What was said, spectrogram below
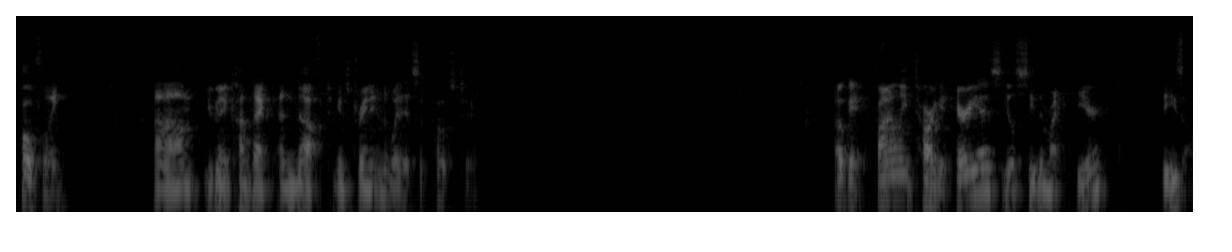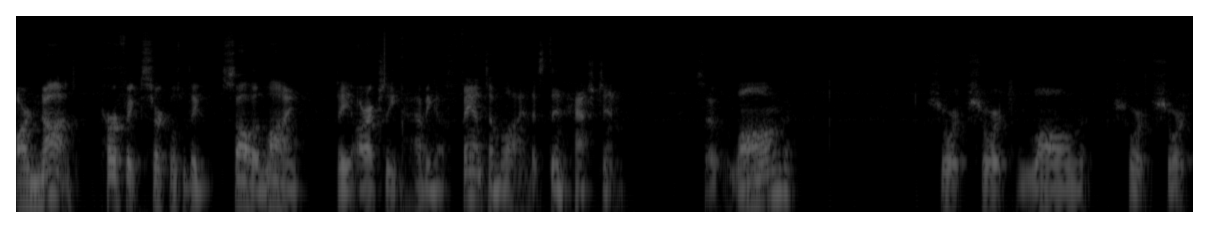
hopefully, um, you're going to contact enough to constrain it in the way that it's supposed to. Okay, finally, target areas. You'll see them right here. These are not perfect circles with a solid line. They are actually having a phantom line that's then hashed in. So long, short, short, long, short, short,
